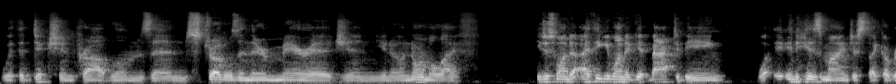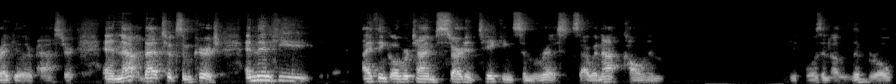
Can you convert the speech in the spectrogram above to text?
with addiction problems and struggles in their marriage and you know normal life. He just wanted to, i think he wanted to get back to being in his mind just like a regular pastor. And that that took some courage. And then he i think over time started taking some risks. I would not call him he wasn't a liberal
